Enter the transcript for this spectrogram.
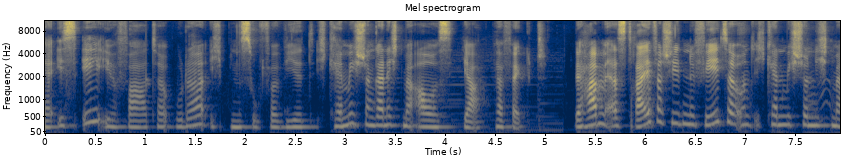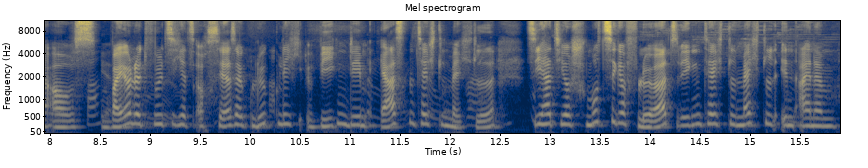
Er ist eh ihr Vater, oder? Ich bin so verwirrt. Ich kenne mich schon gar nicht mehr aus. Ja, perfekt. Wir haben erst drei verschiedene Väter und ich kenne mich schon nicht mehr aus. Violet fühlt sich jetzt auch sehr, sehr glücklich wegen dem ersten Techtelmechtel. Sie hat hier schmutziger Flirt wegen Techtelmechtel in einem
